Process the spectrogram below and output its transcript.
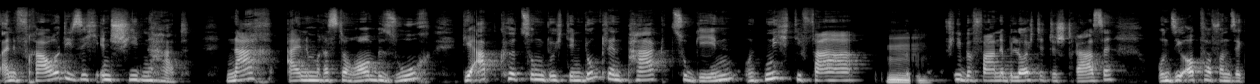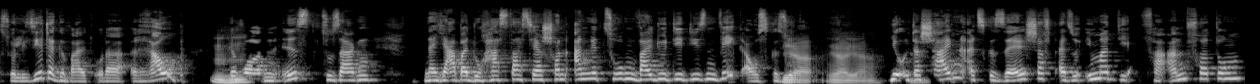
eine Frau, die sich entschieden hat, nach einem Restaurantbesuch die Abkürzung durch den dunklen Park zu gehen und nicht die fahr mhm. vielbefahrene beleuchtete Straße und sie Opfer von sexualisierter Gewalt oder Raub mhm. geworden ist, zu sagen, na ja, aber du hast das ja schon angezogen, weil du dir diesen Weg ausgesucht hast. Ja, ja, ja. Wir unterscheiden als Gesellschaft also immer die Verantwortung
